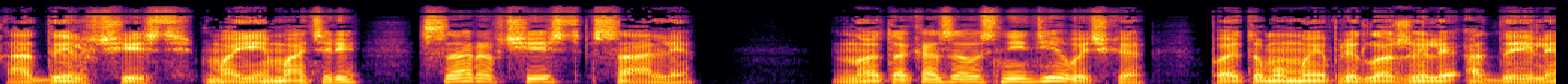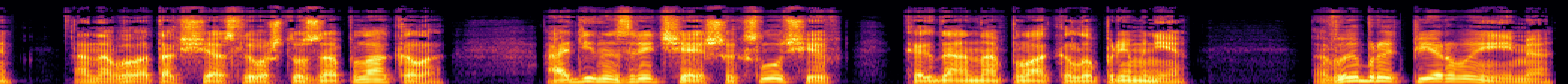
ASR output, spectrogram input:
Адель в честь моей матери, Сара в честь Салли. Но это оказалась не девочка, поэтому мы предложили Аделе, она была так счастлива, что заплакала, один из редчайших случаев, когда она плакала при мне, выбрать первое имя,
